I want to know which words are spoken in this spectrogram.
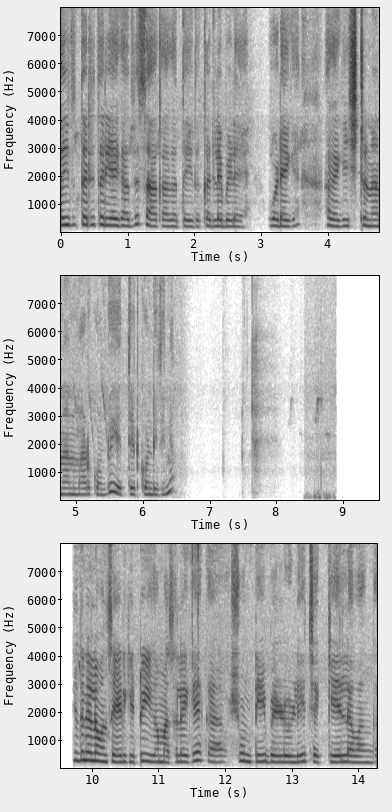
ಐದು ತರಿ ತರಿಯಾಗಾದರೆ ಸಾಕಾಗತ್ತೆ ಇದು ಕಡಲೆಬೇಳೆ ವಡೆಗೆ. ಹಾಗಾಗಿ ಇಷ್ಟನ್ನು ನಾನು ಮಾಡಿಕೊಂಡು ಎತ್ತಿಟ್ಕೊಂಡಿದ್ದೀನಿ. ಇದನ್ನೆಲ್ಲ ಒಂದು ಸೈಡ್ಗಿಟ್ಟು ಈಗ ಮಸಾಲೆಗೆ ಕ, ಶುಂಠಿ, ಬೆಳ್ಳುಳ್ಳಿ, ಚಕ್ಕೆ, ಲವಂಗ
